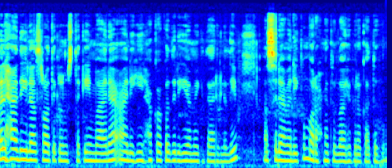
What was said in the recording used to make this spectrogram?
والهادي إلى صراطك المستقيم وعلى آله حق قدره ومقداره العظيم السلام عليكم ورحمة الله وبركاته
